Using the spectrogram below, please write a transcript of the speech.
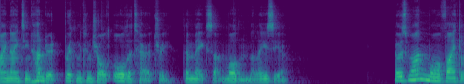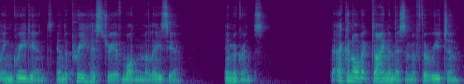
By 1900, Britain controlled all the territory that makes up modern Malaysia. There was one more vital ingredient in the prehistory of modern Malaysia immigrants. The economic dynamism of the region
